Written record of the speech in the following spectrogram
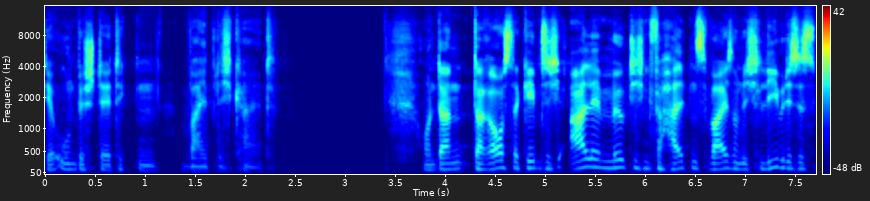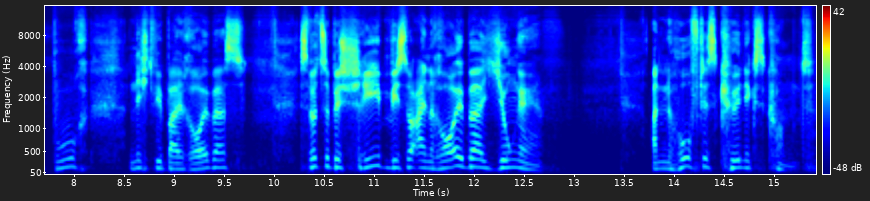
der unbestätigten Weiblichkeit. Und dann daraus ergeben sich alle möglichen Verhaltensweisen. Und ich liebe dieses Buch nicht wie bei Räubers, es wird so beschrieben, wie so ein Räuberjunge an den Hof des Königs kommt.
